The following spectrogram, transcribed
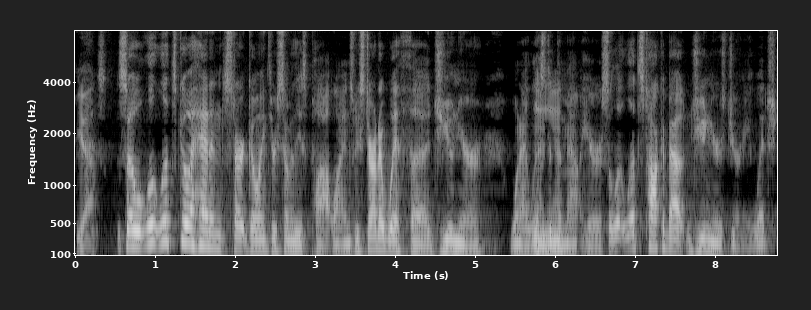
Yeah. So let's go ahead and start going through some of these plot lines. We started with uh, Junior when I listed Mhm. them out here. So let, us talk about Junior's journey, which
